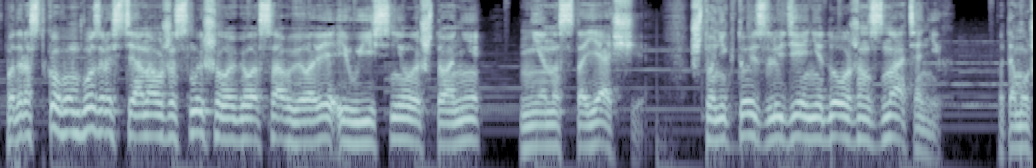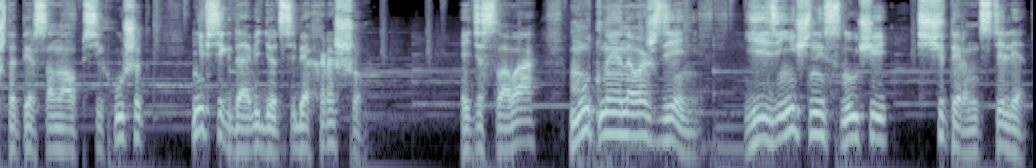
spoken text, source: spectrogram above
В подростковом возрасте она уже слышала голоса в голове и уяснила, что они не настоящие – что никто из людей не должен знать о них, потому что персонал психушек не всегда ведет себя хорошо. Эти слова – мутное наваждение, единичный случай с 14 лет.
